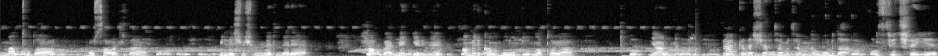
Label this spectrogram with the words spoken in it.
NATO da bu savaşta Birleşmiş Milletler'e hak vermek yerine Amerika'nın bulunduğu NATO'ya yardım eder. Ve arkadaşlar tamı tamına burada İsviçre'yi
